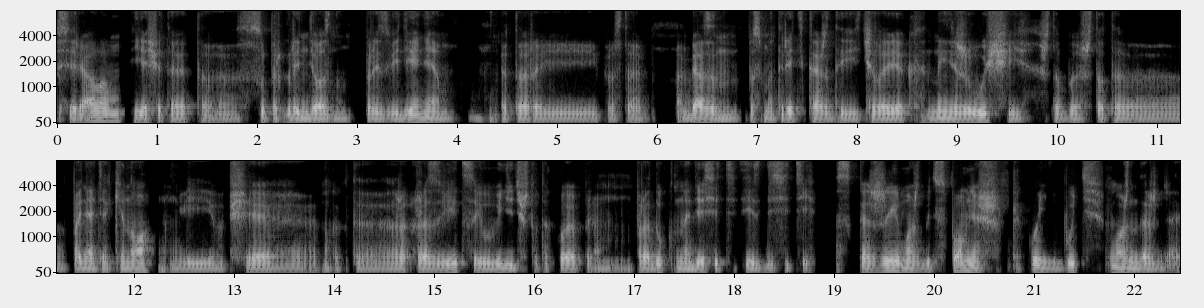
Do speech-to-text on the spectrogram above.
сериалом. Я считаю это супер грандиозным произведением, который просто обязан посмотреть каждый человек ныне живущий, чтобы что-то понять о кино и вообще ну, как-то развиться и увидеть, что такое прям продукт на 10 из 10. Скажи, может быть, вспомнишь какой-нибудь, можно даже да,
